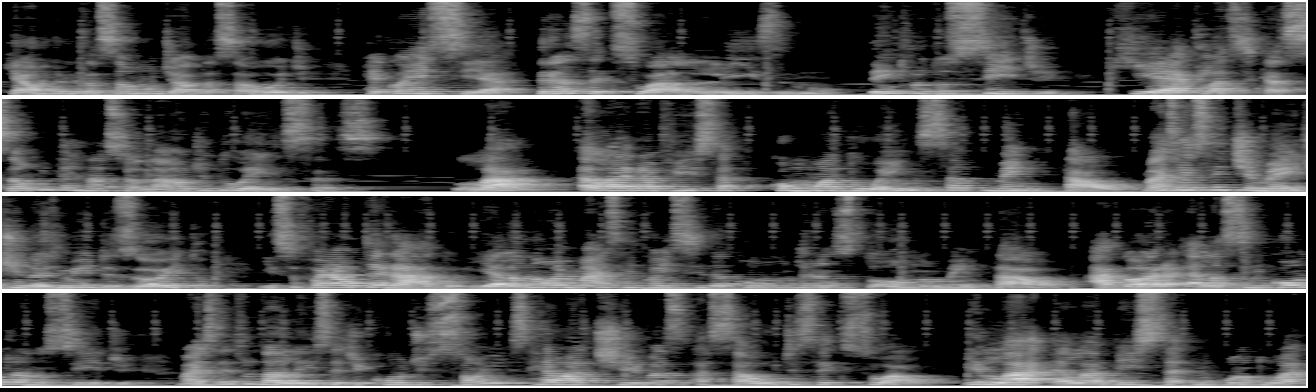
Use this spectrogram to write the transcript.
que é a Organização Mundial da Saúde, reconhecia transexualismo dentro do CID, que é a Classificação Internacional de Doenças. Lá, ela era vista como uma doença mental. Mas recentemente, em 2018, isso foi alterado e ela não é mais reconhecida como um transtorno mental. Agora, ela se encontra no CID, mas dentro da lista de condições relativas à saúde sexual. E lá, ela é vista enquanto uma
